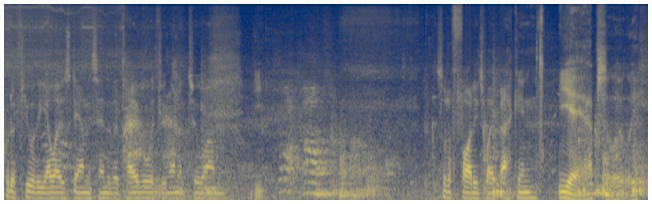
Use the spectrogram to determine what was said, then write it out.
put a few of the yellows down this end of the table if you wanted to um, sort of fight his way back in. Yeah, absolutely.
